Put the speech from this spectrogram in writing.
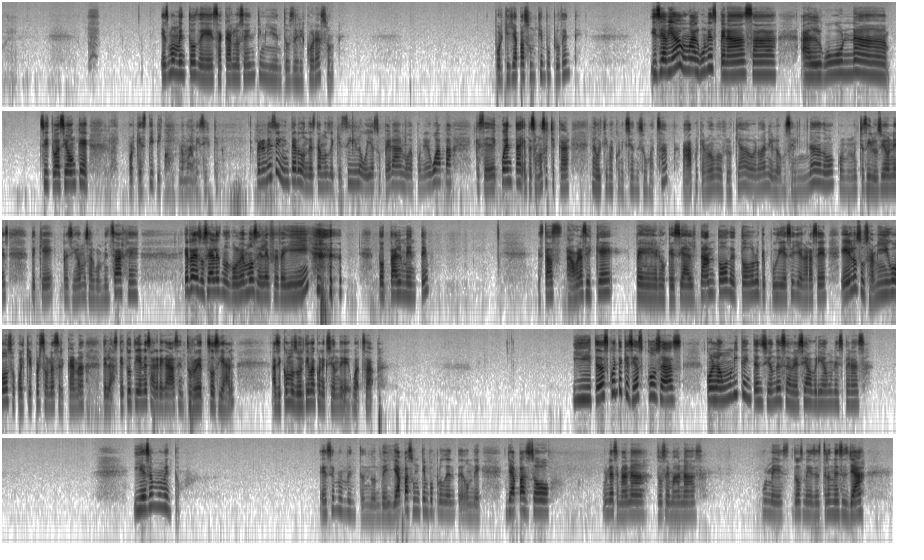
Es momento de sacar los sentimientos del corazón. Porque ya pasó un tiempo prudente. Y si había alguna esperanza, alguna situación que, porque es típico, no me van a decir que no. Pero en ese inter donde estamos de que sí, lo voy a superar, me voy a poner guapa, que se dé cuenta, empezamos a checar la última conexión de su WhatsApp. Ah, porque no lo hemos bloqueado, ¿verdad? Ni lo hemos eliminado, con muchas ilusiones de que recibamos algún mensaje. En redes sociales nos volvemos el FBI totalmente. Estás ahora sí que pero que sea al tanto de todo lo que pudiese llegar a ser él o sus amigos o cualquier persona cercana de las que tú tienes agregadas en tu red social, así como su última conexión de WhatsApp. Y te das cuenta que hacías cosas con la única intención de saber si habría una esperanza. Y ese momento ese momento en donde ya pasó un tiempo prudente, donde ya pasó una semana, dos semanas, un mes, dos meses, tres meses, ya,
